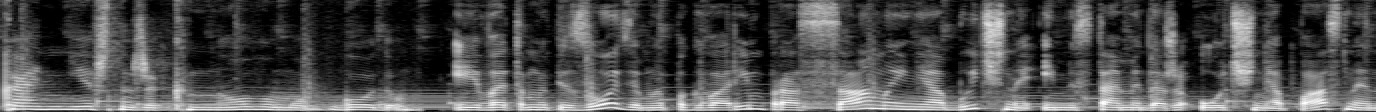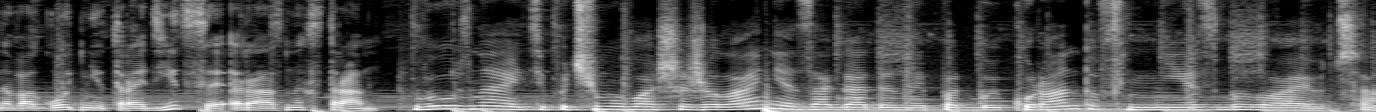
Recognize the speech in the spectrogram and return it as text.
конечно же, к Новому году. И в этом эпизоде мы поговорим про самые необычные и местами даже очень опасные новогодние традиции разных стран. Вы узнаете, почему ваши желания, загаданные под бой курантов, не сбываются.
